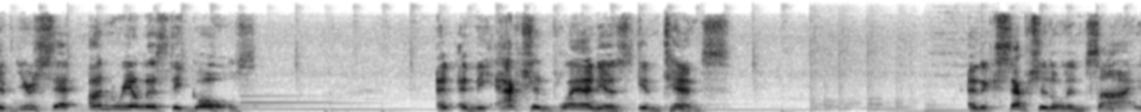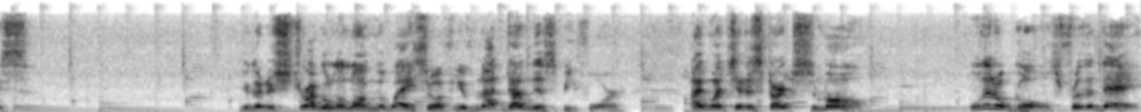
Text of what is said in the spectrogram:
if you set unrealistic goals and, and the action plan is intense and exceptional in size, you're going to struggle along the way. So if you've not done this before, I want you to start small, little goals for the day.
